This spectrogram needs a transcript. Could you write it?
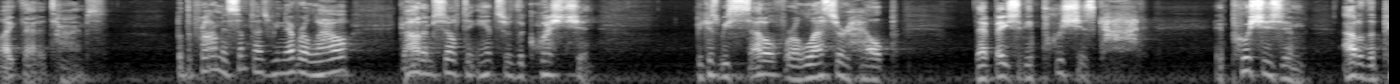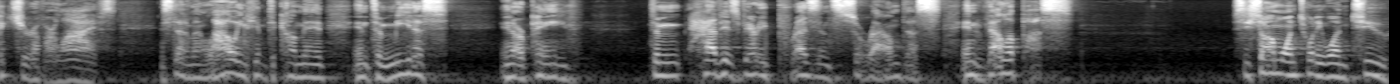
like that at times. But the problem is sometimes we never allow God Himself to answer the question because we settle for a lesser help that basically pushes God. It pushes Him out of the picture of our lives instead of allowing Him to come in and to meet us in our pain, to have His very presence surround us, envelop us. See, Psalm 121 2.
